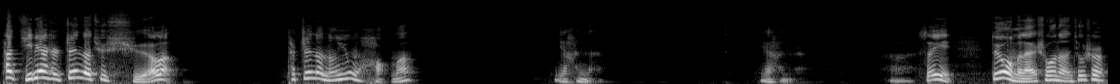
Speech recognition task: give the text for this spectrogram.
他即便是真的去学了，他真的能用好吗？也很难，也很难啊。所以对于我们来说呢，就是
